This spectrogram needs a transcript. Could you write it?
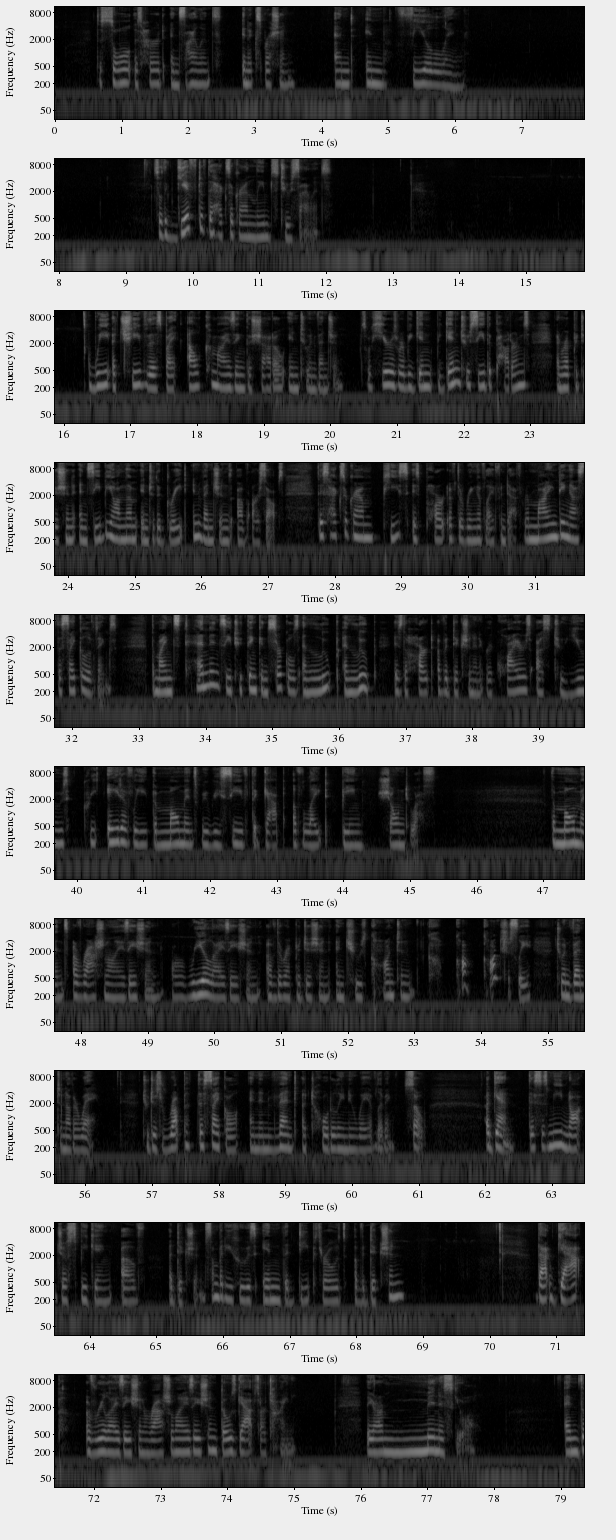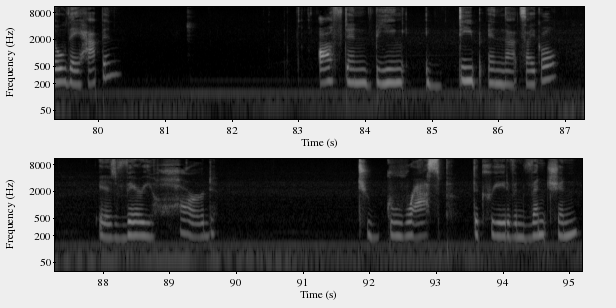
The soul is heard in silence, in expression, and in feeling. So the gift of the hexagram leads to silence. we achieve this by alchemizing the shadow into invention. So here's where we begin begin to see the patterns and repetition and see beyond them into the great inventions of ourselves. This hexagram piece is part of the ring of life and death, reminding us the cycle of things. The mind's tendency to think in circles and loop and loop is the heart of addiction, and it requires us to use creatively the moments we receive the gap of light being shown to us the moments of rationalization or realization of the repetition and choose content, con- consciously to invent another way, to disrupt the cycle and invent a totally new way of living. So, again, this is me not just speaking of addiction, somebody who is in the deep throes of addiction. That gap of realization, rationalization, those gaps are tiny they are minuscule. And though they happen, often being deep in that cycle, it is very hard to grasp the creative invention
